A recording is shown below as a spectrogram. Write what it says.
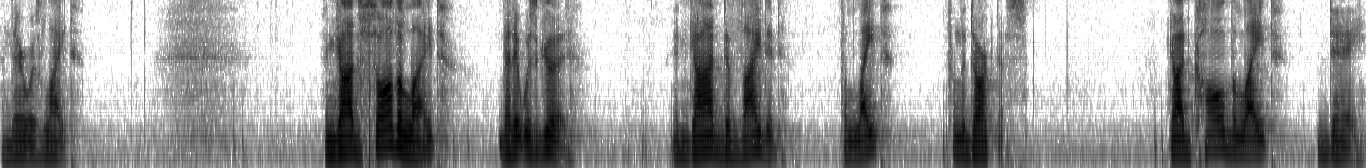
And there was light. And God saw the light, that it was good. And God divided the light from the darkness. God called the light day,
